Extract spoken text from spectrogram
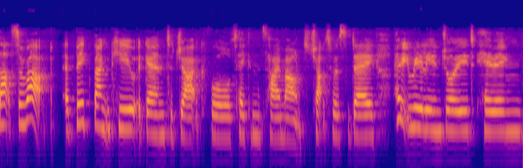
that's a wrap. A big thank you again to Jack for taking the time out to chat to us today. Hope you really enjoyed hearing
